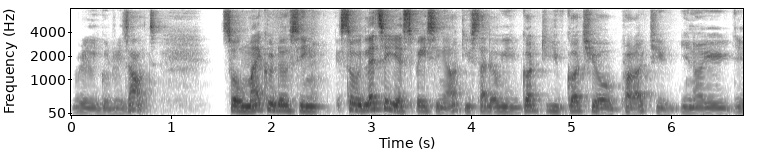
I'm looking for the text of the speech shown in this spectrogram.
really good results. So microdosing. So let's say you're spacing out. You start. Oh, You've got you've got your product. You you know you, you,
